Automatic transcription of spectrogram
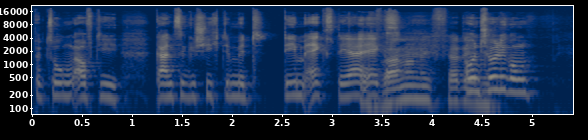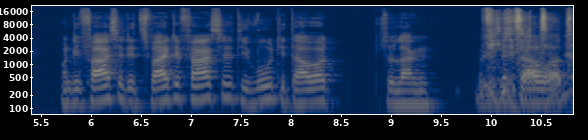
Bezogen auf die ganze Geschichte mit dem Ex, der Ich Ex. war noch nicht fertig. Oh, Entschuldigung, Und die Phase, die zweite Phase, die Wut, die dauert so lang, wie sie dauert.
